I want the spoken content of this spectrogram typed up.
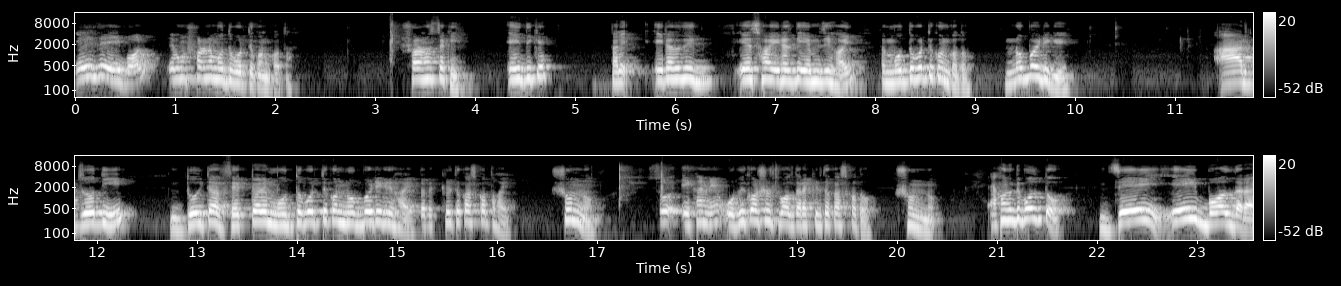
এই যে এই বল এবং স্মরণের মধ্যবর্তী কোণ কত? স্মরণ হচ্ছে কি? এই দিকে। তাহলে এটা যদি এস হয়, এটা যদি এমজি হয়, তাহলে মধ্যবর্তী কোণ কত? নব্বই ডিগ্রি। আর যদি দুইটা ভেক্টরের মধ্যবর্তী কোণ নব্বই ডিগ্রি হয়, তবে কৃতকাজ কত হয়? শূন্য। সো এখানে অভিকর্ষজ বল দ্বারা কৃতকাজ কত? শূন্য। এখন যদি বলতো যে এই বল দ্বারা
